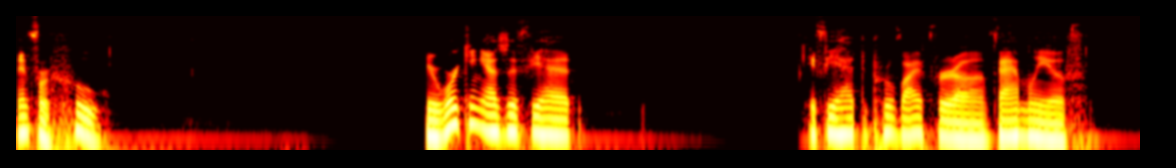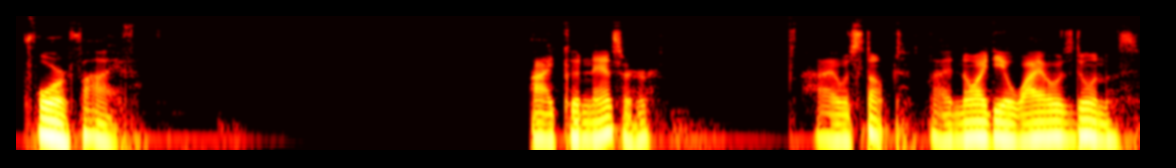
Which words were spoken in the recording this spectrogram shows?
And for who? You're working as if you had if you had to provide for a family of four or five. I couldn't answer her. I was stumped. I had no idea why I was doing this.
